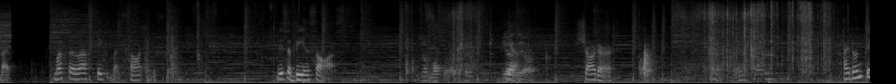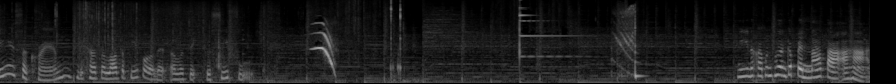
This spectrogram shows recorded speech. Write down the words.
but mozzarella stick, but sauce different. This is a bean sauce, Is there mozzarella stick? Yeah, Yeah. they are. shorter. Clam chowder? I don't think it's a cram because a lot of people that allergic to seafood. นี่นะคะเพื่อนๆก็เป็นหน้าตาอาหาร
